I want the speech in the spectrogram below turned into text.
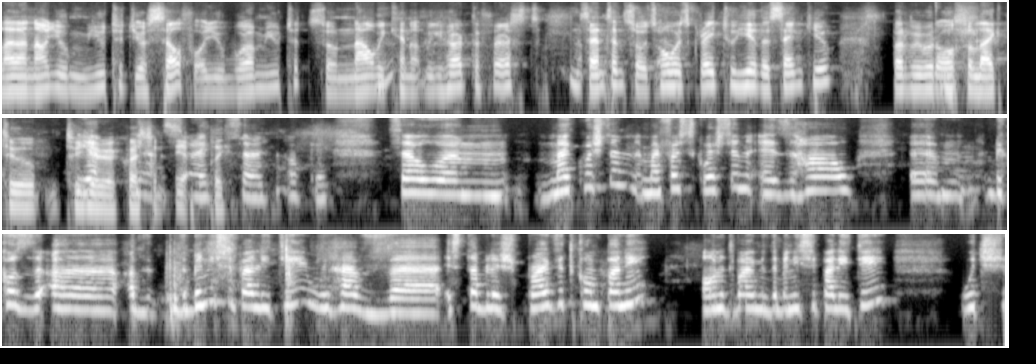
Lila, now you muted yourself or you were muted. So now we Mhm. cannot, we heard the first No. sentence. So it's always great to hear the thank you, but we would also like to, to Yeah, hear your question. Yeah, sorry, please. sorry. Okay. So um, my question, my first question is how, um, because uh, the municipality we have uh, established private company owned by the municipality, which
